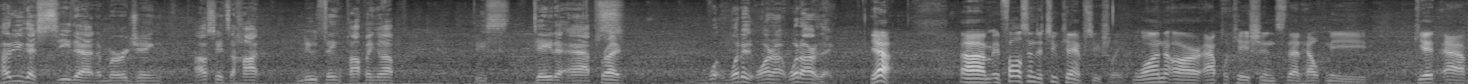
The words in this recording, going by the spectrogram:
How do you guys see that emerging? Obviously it's a hot new thing popping up, these data apps. Right. What, what, is, what, are, what are they? Yeah. Um, it falls into two camps usually. One are applications that help me get app,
